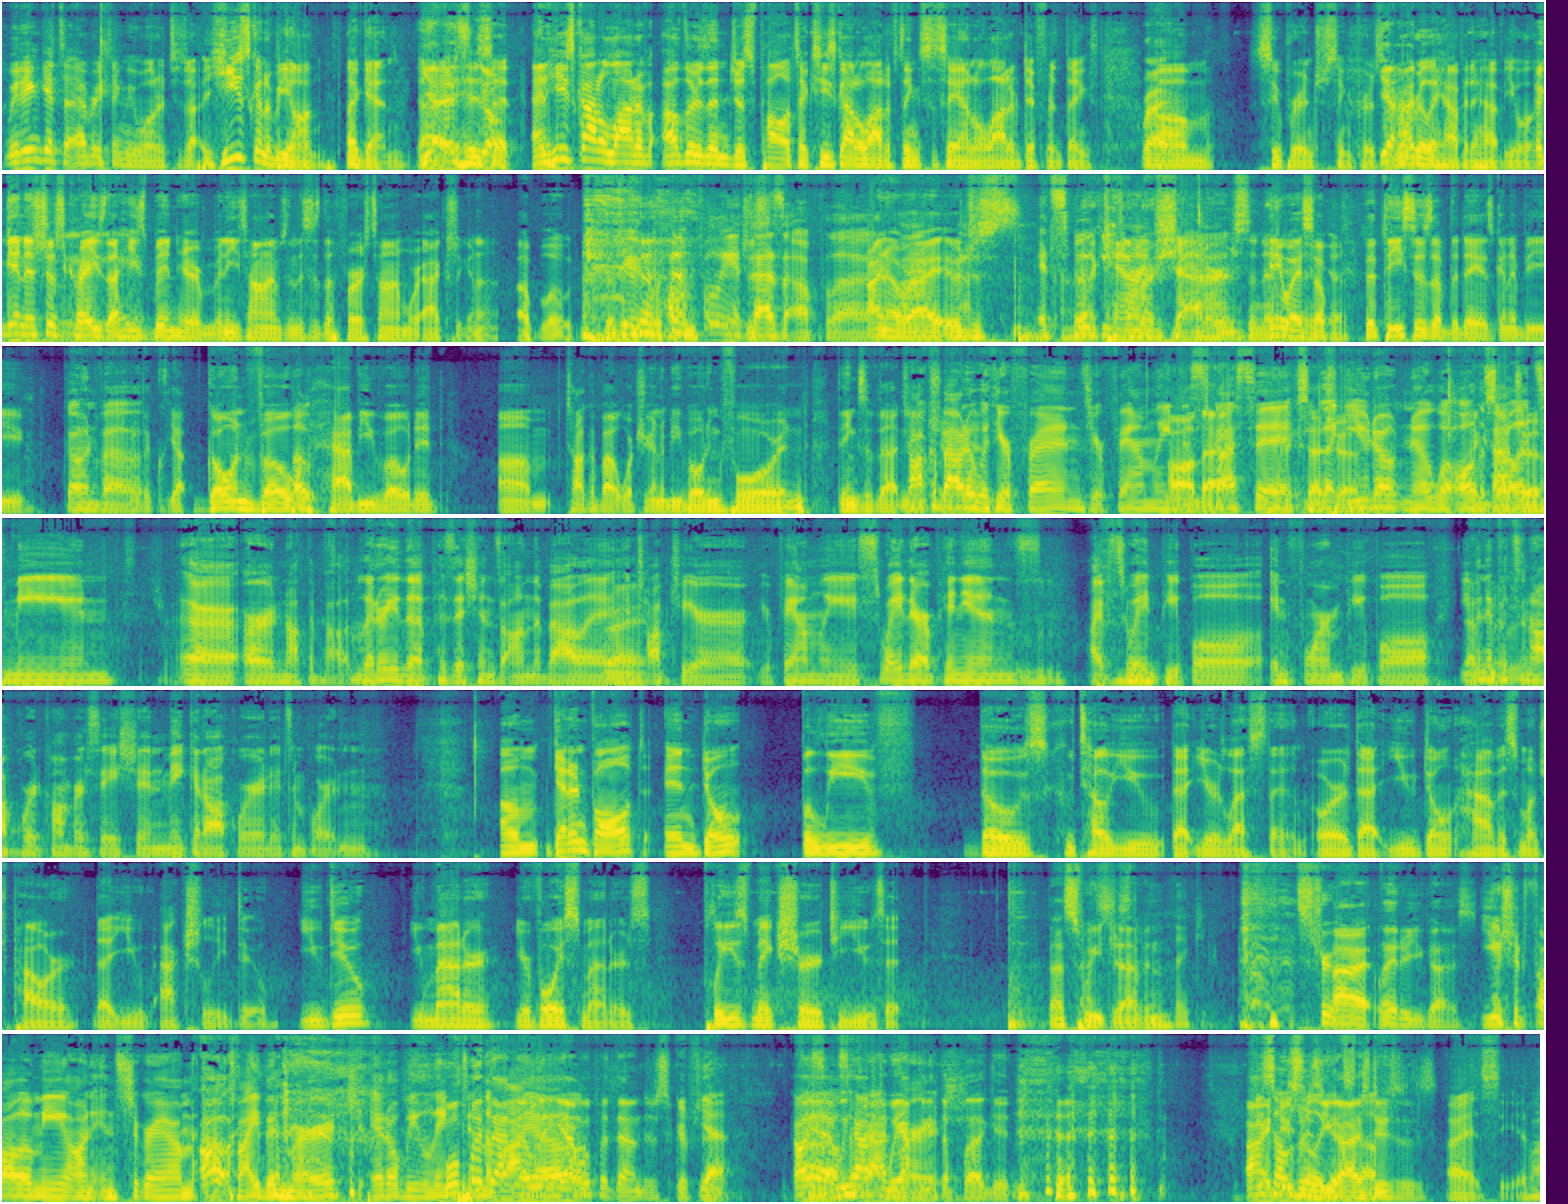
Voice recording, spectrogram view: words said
we didn't get to everything we wanted to talk. He's going to be on again. Yeah, Uh, it's his go- and he's got a lot of other than just politics. He's got a lot of things to say on a lot of different things. Right. Um, super interesting person. Yeah, We're I- really happy to have you on. Again, it's just crazy that he's been here many times, and this is the first time we're actually gonna upload. The Dude, hopefully it Just- does upload. I know, right? It was just It's the spooky camera times, shatters man. and anyway. So everything, the thesis of the day is gonna be Go and vote. the, yeah, go and vote. Vote. Have you voted? Um, talk about what you're gonna be voting for and things of that nature. Talk nature. about it with your friends, your family. All that, discuss it. et cetera. Like you don't know what all the Et cetera. ballots mean, uh, or not the ballot. Literally the positions on the ballot. Right. Talk to your your family. Sway their opinions. Mm-hmm. I've swayed people. Inform people. Even if it's Definitely. an awkward conversation, make it awkward. It's important. um, get involved and don't believe those who tell you that you're less than or that you don't have as much power that you actually do. You do. You matter. Your voice matters. Please make sure to use it. That's sweet, That's the statement. Javin. Thank you. It's true. All right, later, you guys. You should follow me on Instagram Oh. at Vibe and Merch. It'll be linked We'll in the that. In the, bio. yeah, we'll put that in the description. Yeah. Oh yeah, Uh, we have to. rad We have to get the plug in. All right, deuces, really you guys. stuff. Deuces. All right. See you. Bye.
